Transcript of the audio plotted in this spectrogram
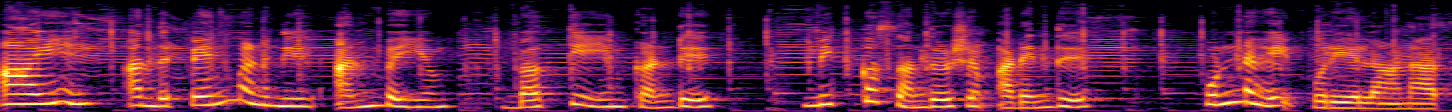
ஆயின் அந்த பெண்மணிகளின் அன்பையும் பக்தியையும் கண்டு மிக்க சந்தோஷம் அடைந்து புன்னகை புரியலானார்.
